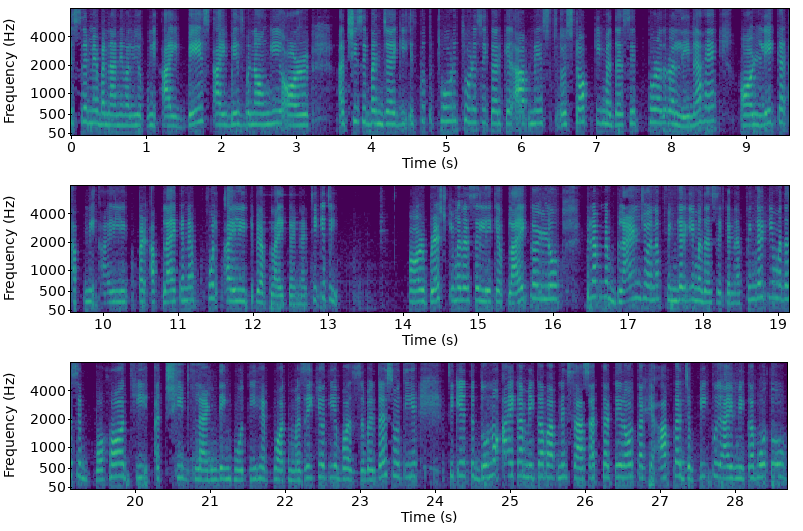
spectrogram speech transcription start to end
इससे मैं बनाने वाली हूँ अपनी आई बेस आई बेस बनाऊँगी और अच्छी से बन जाएगी। इसको तो थोड़े थोड़े से करके आपने स्टॉक की मदद से थोड़ा थोड़ा लेना है और लेकर अपनी आई पर अप्लाई करना है फुल आई लिट पे अप्लाई करना है। ठीक है जी? और ब्रश की मदद से लेके अप्लाई कर लो। फिर अपने ब्लेंड जो है ना फिंगर की मदद से करना। फिंगर की मदद से बहुत ही अच्छी ब्लेंडिंग होती है, बहुत मज़े की होती है, बहुत ज़बरदस्त होती है। ठीक है तो दोनों आई का मेकअप आपने साथ साथ करते रहो ताकि आपका जब भी कोई आई मेकअप हो तो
